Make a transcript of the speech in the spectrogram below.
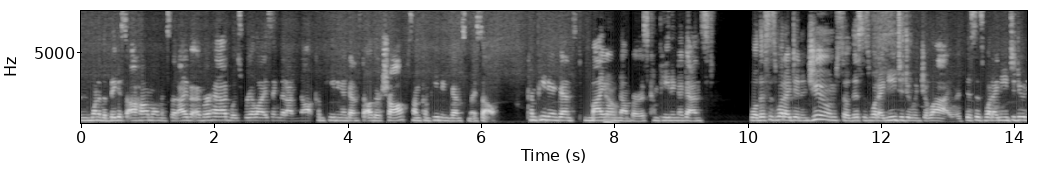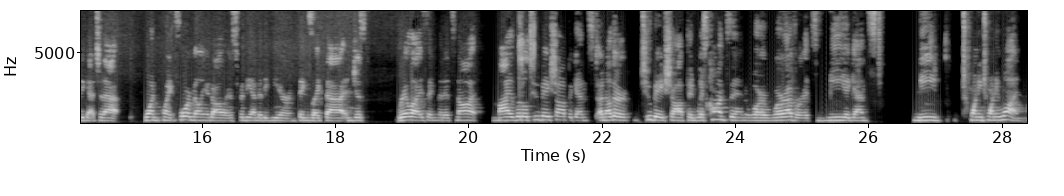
and one of the biggest aha moments that I've ever had was realizing that I'm not competing against other shops. I'm competing against myself competing against my yeah. own numbers, competing against, well, this is what I did in June, so this is what I need to do in July, or this is what I need to do to get to that $1.4 million for the end of the year, and things like that. And just realizing that it's not my little two bay shop against another two bay shop in Wisconsin or wherever. It's me against me 2021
